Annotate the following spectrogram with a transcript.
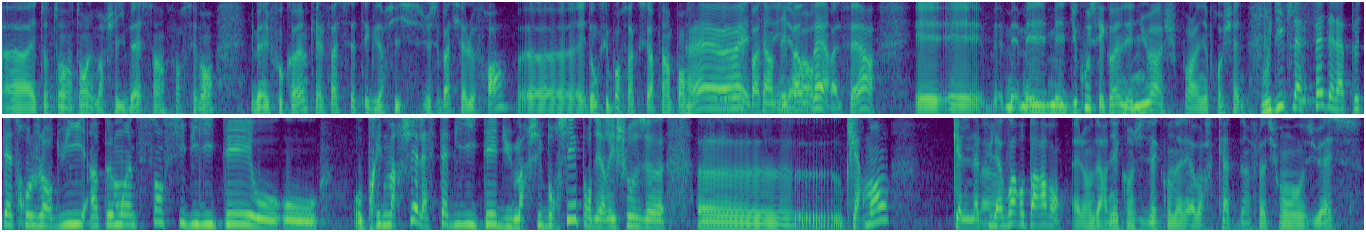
euh, et de temps en temps les marchés y baissent, hein, forcément. Eh bien, il faut quand même qu'elle fasse cet exercice. Je ne sais pas si elle le fera, et donc c'est pour ça que certains pensent qu'elle ne pas. C'est un débat ouvert. Va le faire. Et, mais, mais, du coup, c'est quand même des nuages pour l'année prochaine. Vous dites que la Fed, elle a peut-être aujourd'hui un peu moins de sensibilité au, au prix de marché, à la stabilité du marché boursier, pour dire les choses euh, clairement, qu'elle n'a pu bah, l'avoir auparavant. L'an dernier, quand je disais qu'on allait avoir 4 d'inflation aux US,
